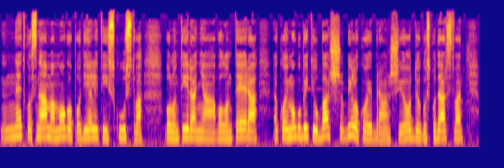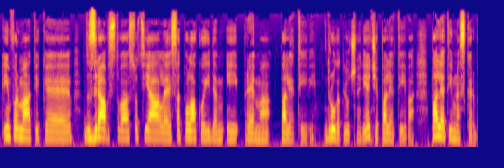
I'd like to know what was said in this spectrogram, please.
netko s nama mogao podijeliti iskustva volontiranja, volontera e, koji mogu biti u baš bilo kojoj branši, od gospodarstva, informatike, zdravstva, socijale, sad polako idem i prema palijativi. Druga ključna riječ je palijativa. Palijativna skrb.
